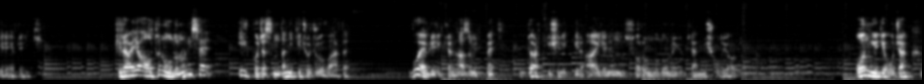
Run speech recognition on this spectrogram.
bir evlilik. Piraye Altınoğlu'nun ise ilk kocasından iki çocuğu vardı. Bu evlilikle Nazım Hikmet dört kişilik bir ailenin sorumluluğunu yüklenmiş oluyordu. 17 Ocak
